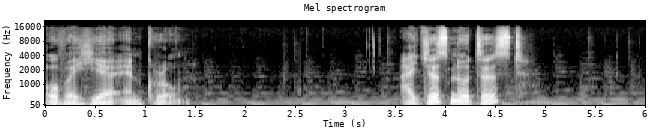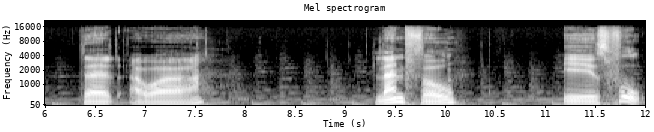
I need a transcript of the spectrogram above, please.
over here and grown. I just noticed that our landfill is full.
